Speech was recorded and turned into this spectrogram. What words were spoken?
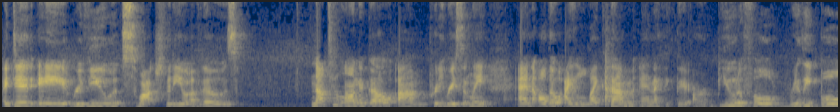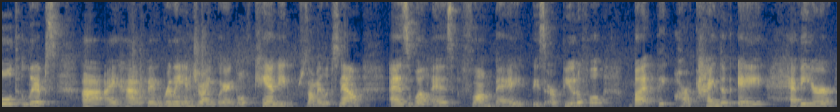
I did a review swatch video of those not too long ago, um, pretty recently. And although I like them and I think they are beautiful, really bold lips, uh, I have been really enjoying wearing both Candy, which is on my lips now, as well as Flambe. These are beautiful, but they are kind of a heavier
